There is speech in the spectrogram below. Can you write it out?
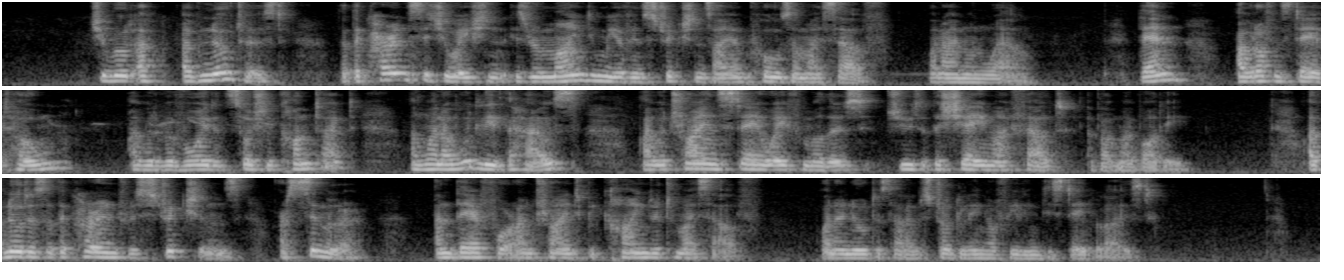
She wrote, I've, I've noticed that the current situation is reminding me of instructions I impose on myself when I'm unwell. Then I would often stay at home, I would have avoided social contact, and when I would leave the house, I would try and stay away from others due to the shame I felt about my body. I've noticed that the current restrictions are similar, and therefore I'm trying to be kinder to myself when I notice that I'm struggling or feeling destabilized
